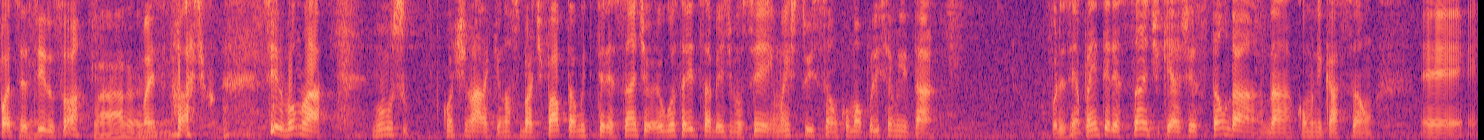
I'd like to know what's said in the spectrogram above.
Pode ser Ciro só? Claro. é Mais prático. Ciro, vamos lá. Vamos continuar aqui o nosso bate-papo, está muito interessante. Eu, eu gostaria de saber de você, em uma instituição como a Polícia Militar, por exemplo, é interessante que a gestão da, da comunicação é,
